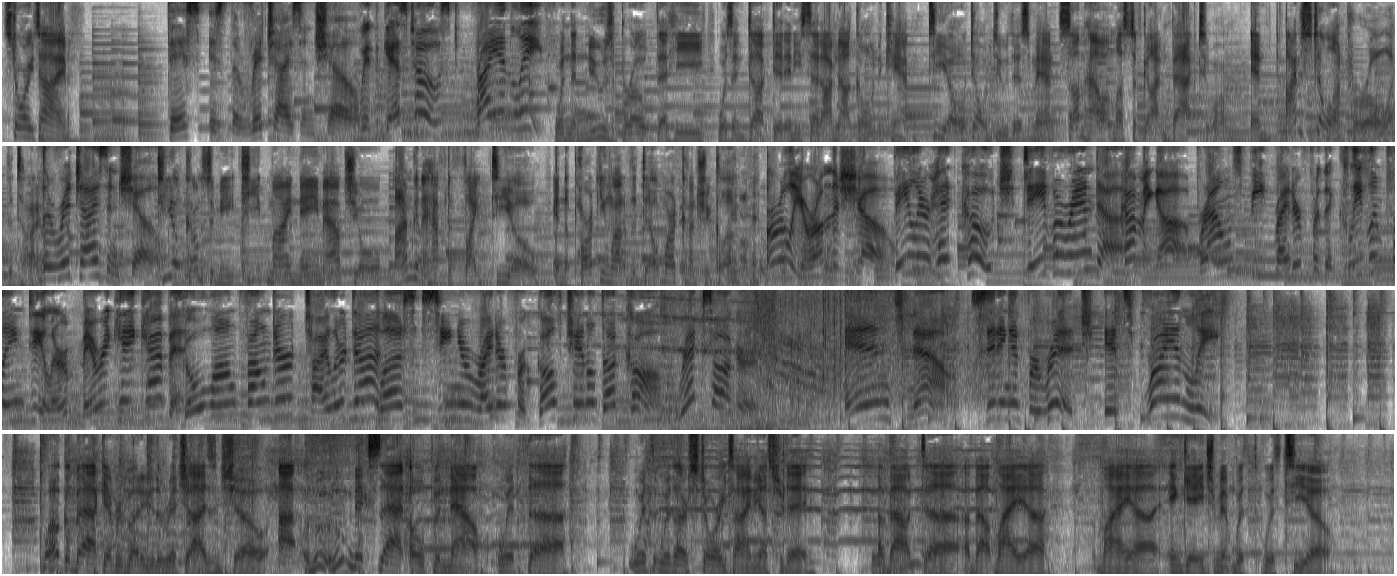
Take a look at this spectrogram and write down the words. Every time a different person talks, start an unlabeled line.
Story time.
This is The Rich Eisen Show with guest host Ryan Leaf.
When the news broke that he was inducted and he said, I'm not going to Canton. T.O., don't do this, man. Somehow it must have gotten back to him. And I'm still on parole at the time.
The Rich Eisen Show.
T.O. comes to me, keep my name out, yo. I'm going to have to fight T.O. in the parking lot of the Delmar Country Club.
Earlier on the show, Baylor head coach Dave Aranda. Coming up, Browns beat writer for the Cleveland Plain dealer Mary Kay Cabot. Go Long founder Tyler Dunne. Plus, senior writer for GolfChannel.com, Rex Hoggard. And now, sitting in for Rich, it's Ryan Leaf.
Welcome back, everybody, to the Rich Eisen Show. Uh, who, who mixed that open now with uh, with with our story time yesterday about uh, about my uh, my uh, engagement with with T.O.?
